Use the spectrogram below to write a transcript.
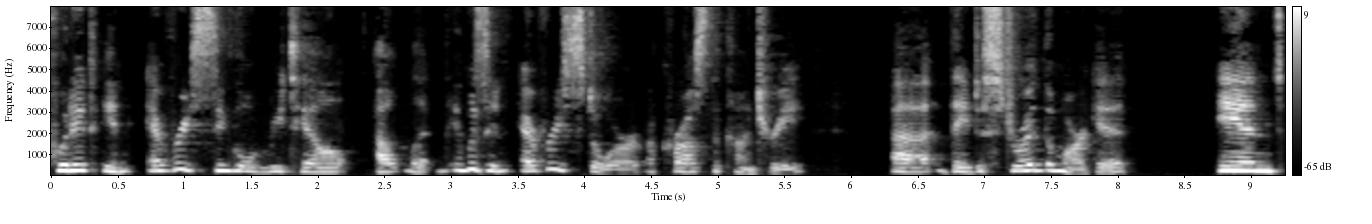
put it in every single retail outlet. It was in every store across the country. Uh, they destroyed the market, and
